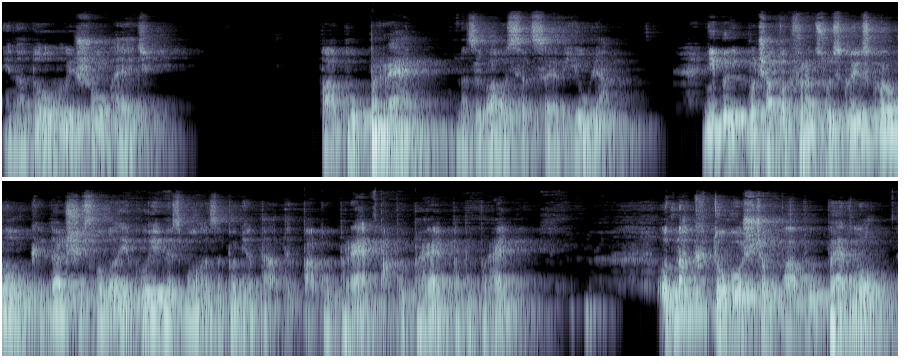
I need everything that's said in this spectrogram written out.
і надовго йшов геть. Папу пре називалося це в Юля. Ніби початок французької скоромовки, дальші слова якої не змогла запам'ятати. Папу пре, папу пре, папу пре. Однак того, що папу перло,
